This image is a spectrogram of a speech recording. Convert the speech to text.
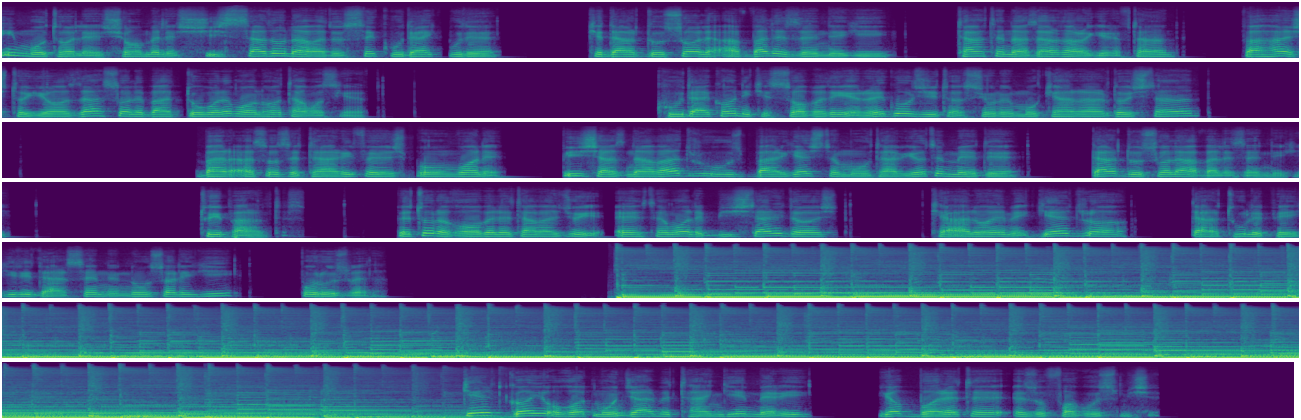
این مطالعه شامل 693 کودک بوده که در دو سال اول زندگی تحت نظر قرار گرفتن و 8 تا 11 سال بعد دوباره با آنها تماس گرفت. کودکانی که سابقه رگورژیتاسیون مکرر داشتند بر اساس تعریفش به عنوان بیش از 90 روز برگشت محتویات معده در دو سال اول زندگی توی پرانتز به طور قابل توجهی احتمال بیشتری داشت که علائم گرد را در طول پیگیری در سن 9 سالگی بروز بدن. GERD گاهی اوقات منجر به تنگی مری یا Barrett esophagus میشه.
